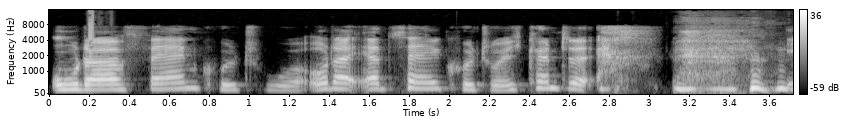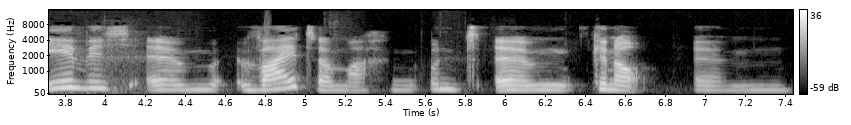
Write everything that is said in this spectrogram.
oder Fankultur oder Erzählkultur. Ich könnte ewig ähm, weitermachen. Und ähm, genau, ähm,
